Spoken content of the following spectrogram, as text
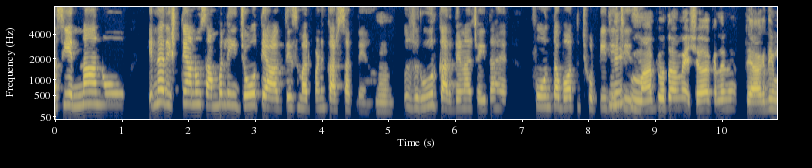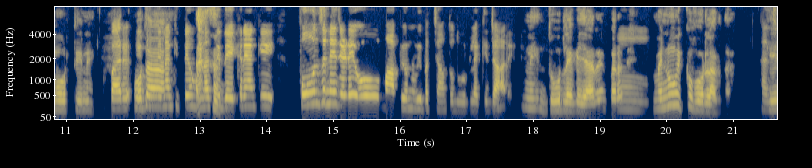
ਅਸੀਂ ਇਹਨਾਂ ਨੂੰ ਇਹਨਾਂ ਰਿਸ਼ਤਿਆਂ ਨੂੰ ਸੰਭਲ ਲਈ ਜੋ ਤਿਆਗ ਤੇ ਸਮਰਪਣ ਕਰ ਸਕਦੇ ਹਾਂ। ਉਹ ਜ਼ਰੂਰ ਕਰ ਦੇਣਾ ਚਾਹੀਦਾ ਹੈ। ਫੋਨ ਤਾਂ ਬਹੁਤ ਛੋਟੀ ਜੀ ਨਹੀਂ ਚੀਜ਼। ਮਾਂ ਪਿਓ ਤਾਂ ਹਮੇਸ਼ਾ ਕਹਿੰਦੇ ਨੇ ਤਿਆਗ ਦੀ ਮੂਰਤੀ ਨੇ। ਪਰ ਇਹ ਉਹ ਤਾਂ- ਕਿਤੇ ਨਾ ਕਿਤੇ ਹੁਣ ਅਸੀਂ ਦੇਖ ਰਹੇ ਹਾਂ ਕਿ ਫੋਨਸ ਨੇ ਜਿਹੜੇ ਉਹ ਮਾਪਿਓ ਨੂੰ ਵੀ ਬੱਚਿਆਂ ਤੋਂ ਦੂਰ ਲੈ ਕੇ ਜਾ ਰਹੇ ਨਹੀਂ ਦੂਰ ਲੈ ਕੇ ਜਾ ਰਹੇ ਪਰ ਮੈਨੂੰ ਇੱਕ ਹੋਰ ਲੱਗਦਾ ਕਿ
